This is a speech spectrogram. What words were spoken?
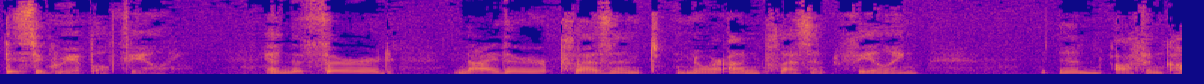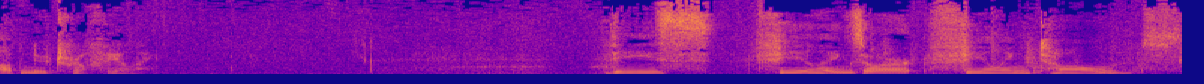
disagreeable feeling. And the third, neither pleasant nor unpleasant feeling, and often called neutral feeling. These feelings or feeling tones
